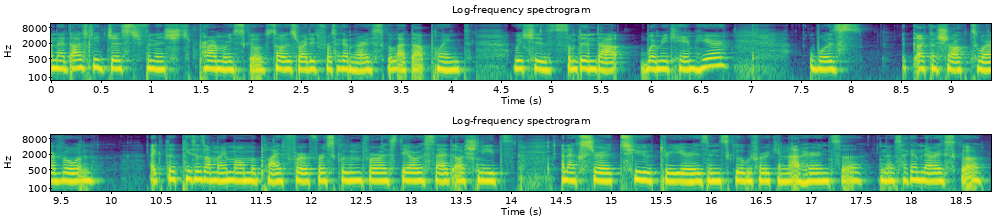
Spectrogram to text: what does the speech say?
And I'd actually just finished primary school, so I was ready for secondary school at that point, which is something that when we came here was like a shock to everyone. Like the places that my mom applied for for schooling for us, they always said, "Oh, she needs an extra two, three years in school before we can let her into you know secondary school."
